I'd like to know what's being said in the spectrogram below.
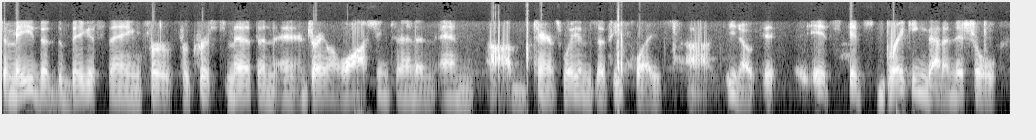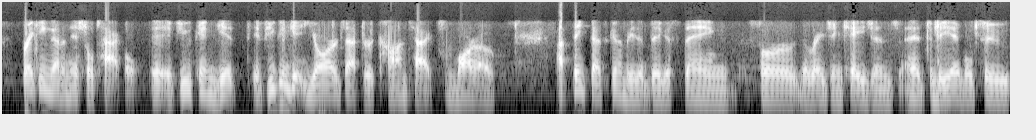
to me, the the biggest thing for for Chris Smith and and Dre'lyn Washington and and um, Terrence Williams, if he plays, uh, you know, it, it's it's breaking that initial breaking that initial tackle. If you can get if you can get yards after contact tomorrow. I think that's going to be the biggest thing for the Raging Cajuns, and to be able to,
